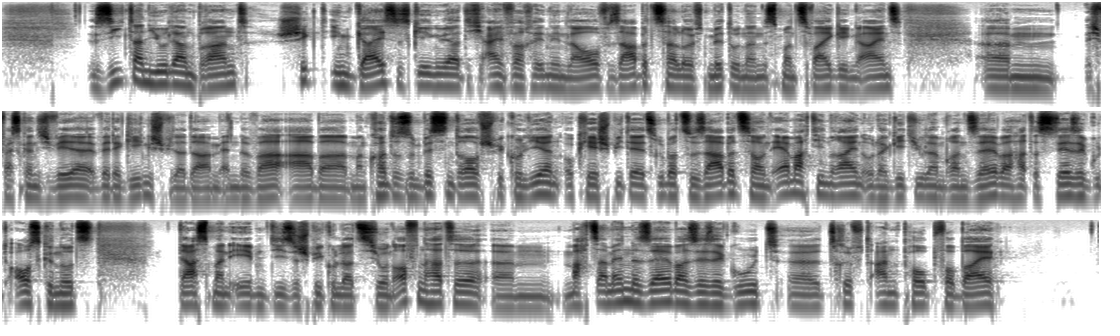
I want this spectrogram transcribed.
Sieht dann Julian Brandt, schickt ihn geistesgegenwärtig einfach in den Lauf. Sabitzer läuft mit und dann ist man 2 gegen 1. Ähm, ich weiß gar nicht, wer, wer der Gegenspieler da am Ende war, aber man konnte so ein bisschen drauf spekulieren, okay, spielt er jetzt rüber zu Sabitzer und er macht ihn rein oder geht Julian Brandt selber, hat das sehr, sehr gut ausgenutzt dass man eben diese Spekulation offen hatte. Ähm, Macht es am Ende selber sehr, sehr gut, äh, trifft an Pope vorbei.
